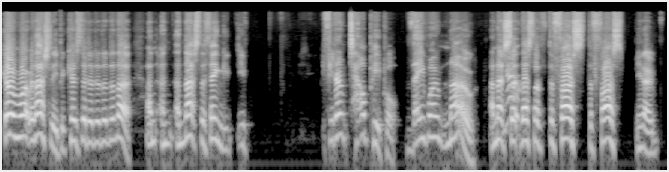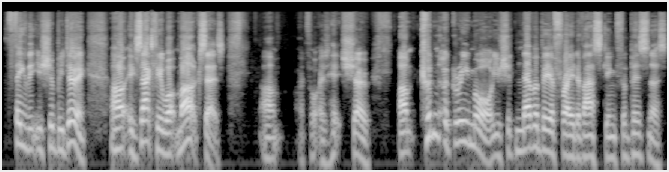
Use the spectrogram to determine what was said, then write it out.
go and work with Ashley because da da da da da. And and, and that's the thing. You, if you don't tell people, they won't know. And that's the, that's the, the first the first you know thing that you should be doing. Uh, exactly what Mark says. Um, I thought I'd hit show. Um, couldn't agree more. You should never be afraid of asking for business.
